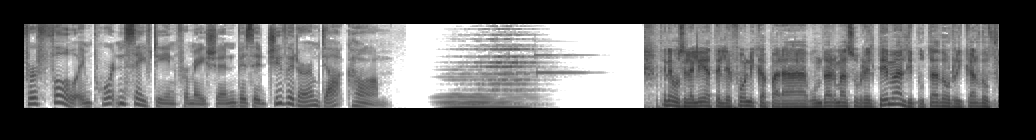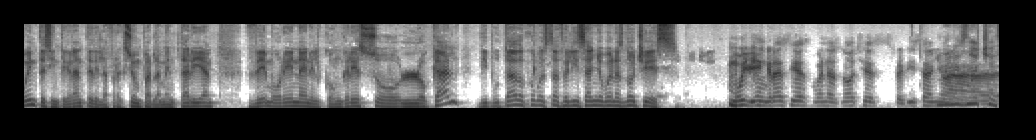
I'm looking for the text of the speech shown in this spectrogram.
For full important safety information, visit juvederm.com. Tenemos en la línea telefónica para abundar más sobre el tema al diputado Ricardo Fuentes, integrante de la fracción parlamentaria de Morena en el Congreso local. Diputado, ¿cómo está? Feliz año, buenas noches. Muy bien, gracias. Buenas noches. Feliz año buenas a, noches.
